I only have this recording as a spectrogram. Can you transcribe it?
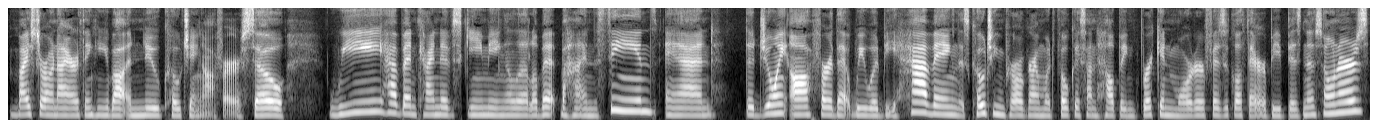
Maestro and I are thinking about a new coaching offer. So we have been kind of scheming a little bit behind the scenes, and the joint offer that we would be having, this coaching program, would focus on helping brick and mortar physical therapy business owners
